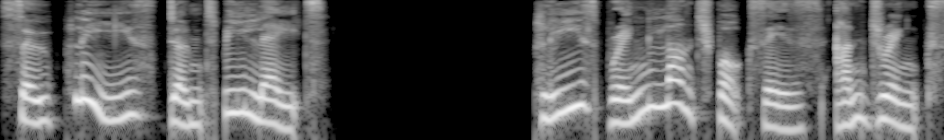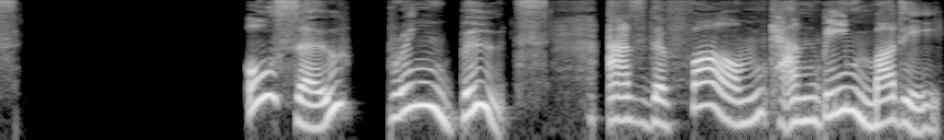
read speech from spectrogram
so please don't be late. Please bring lunch boxes and drinks. Also, bring boots, as the farm can be muddy.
